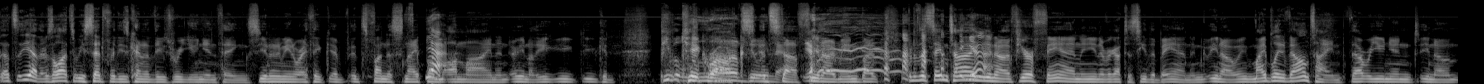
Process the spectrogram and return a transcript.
That's yeah. There's a lot to be said for these kind of these reunion things. You know what I mean? Where I think it's fun to snipe Yeah. them online, and you know you, you, you could People kick rocks and that. stuff. You know what I mean? But but at the same time, Yeah. you know, if you're a fan and you never got to see the band, and you know, I mean, My Bloody Valentine, that reunion, you know, in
